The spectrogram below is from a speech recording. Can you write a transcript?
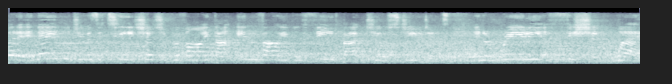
that it enabled you as a teacher to provide that invaluable feedback to your students in a really efficient way.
